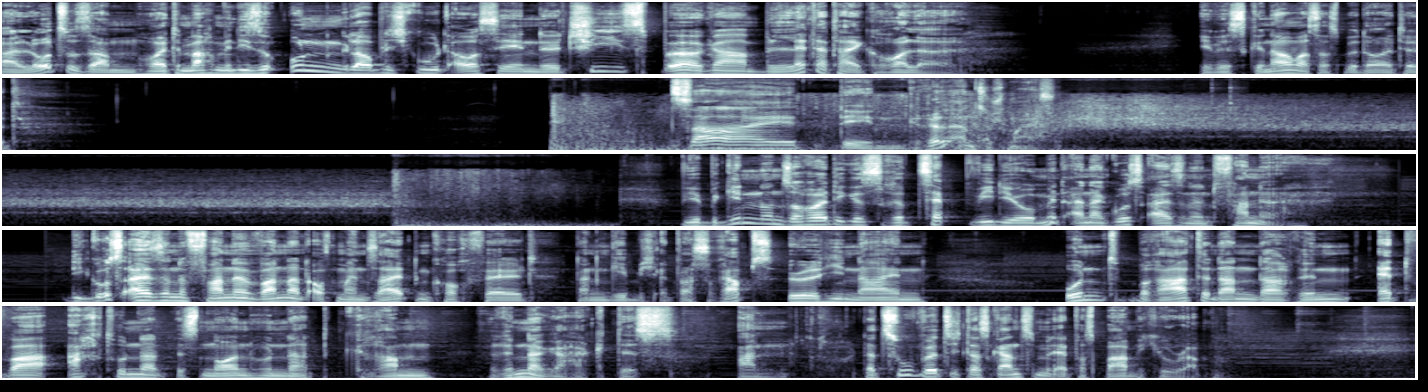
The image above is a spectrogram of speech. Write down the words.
Hallo zusammen, heute machen wir diese unglaublich gut aussehende Cheeseburger Blätterteigrolle. Ihr wisst genau, was das bedeutet. Zeit, den Grill anzuschmeißen. Wir beginnen unser heutiges Rezeptvideo mit einer gusseisernen Pfanne. Die gusseiserne Pfanne wandert auf mein Seitenkochfeld, dann gebe ich etwas Rapsöl hinein und brate dann darin etwa 800 bis 900 Gramm Rindergehacktes an. Dazu wird sich das Ganze mit etwas Barbecue Rub.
